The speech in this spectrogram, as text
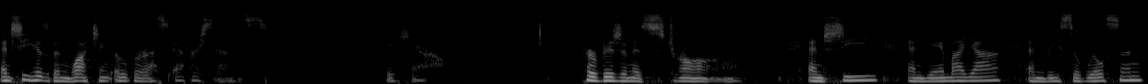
And she has been watching over us ever since. Hey, Cheryl. Her vision is strong. And she and Yemaya and Risa Wilson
